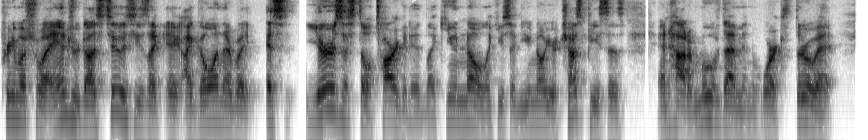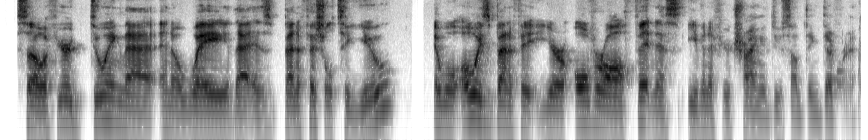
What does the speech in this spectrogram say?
pretty much what andrew does too is he's like i go in there but it's yours is still targeted. Like you know like you said you know your chess pieces and how to move them and work through it. So if you're doing that in a way that is beneficial to you it will always benefit your overall fitness even if you're trying to do something different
